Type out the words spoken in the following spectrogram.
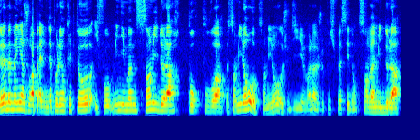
De la même manière, je vous rappelle, Napoléon Crypto, il faut minimum 100 000 dollars pour pouvoir... 100 000 euros, 100 000 euros, je dis, voilà, je peux passer donc 120 000 dollars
